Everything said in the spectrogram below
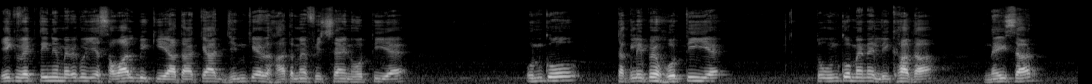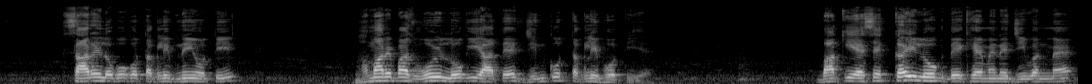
एक व्यक्ति ने मेरे को ये सवाल भी किया था, क्या जिनके हाथ में फ़िश साइन होती है, उनको तकलीफ़ें होती है? तो उनको मैंने लिखा था, नहीं सर, सारे लोगों को तकलीफ़ नहीं होती हमारे पास वो लोग ही आते हैं जिनको तकलीफ़ होती है। बाकी ऐसे कई लोग देखे हैं मैंने जीवन में,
